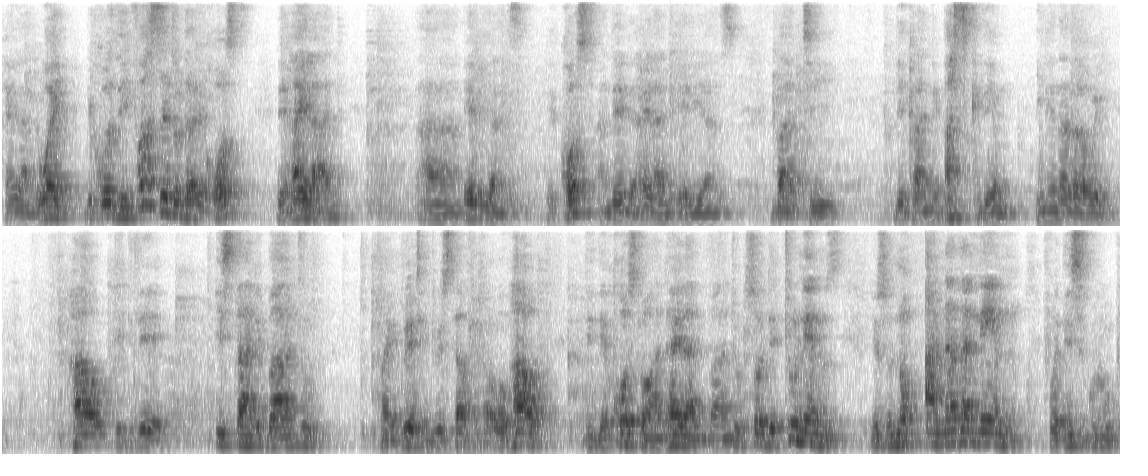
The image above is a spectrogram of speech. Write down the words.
Highland. Why? Because they first settled at the coast, the highland uh, areas. The coast and then the highland areas. But uh, they can ask them in another way. How did the Eastern Bantu migrate into East Africa? Or how did the coastal and highland Bantu? So the two names, you should know another name for this group.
